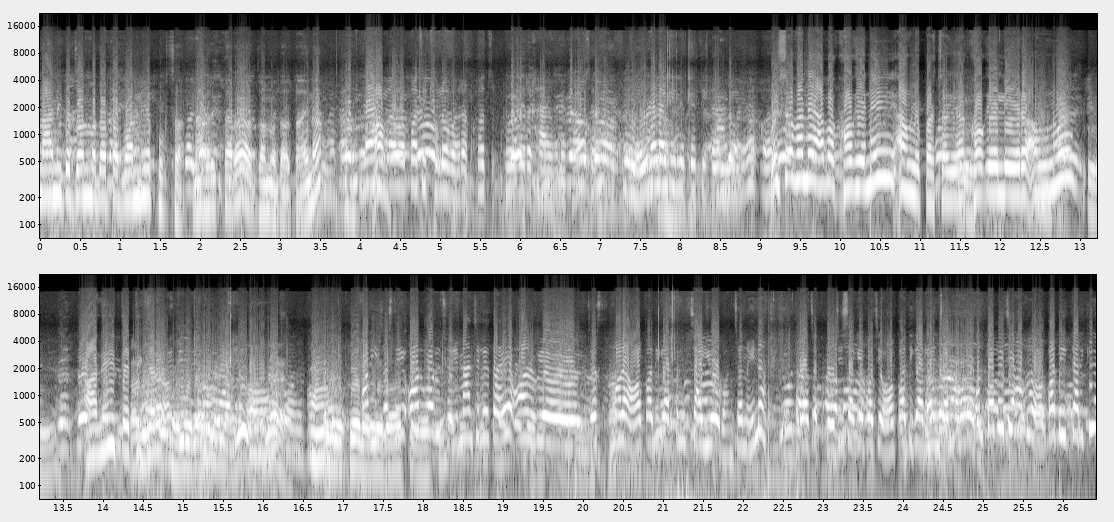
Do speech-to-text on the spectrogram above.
नानीको जन्म दर्ता बन्ने पुग्छ। नागरिकता र जन्म दर्ता होइन? नानी अब कति ठुलो भएर खोज खोजेर खायो भने खाउँछ। मलाई दिने त्यति काम नहीं हो। उसो भने अब खगे नै आउनु पर्छ यहाँ खगे लिएर आउनु अनि त्यतिखेर जस्तै अरू अरू छोरी मान्छेले त यो जस मलाई हक अधिकार पनि चाहियो भन्छन् होइन? र चाहिँ खोजिसकेपछि हक अधिकार लिन्छन्। अनि तपाईँ चाहिँ आफ्नो हक अधिकार किन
